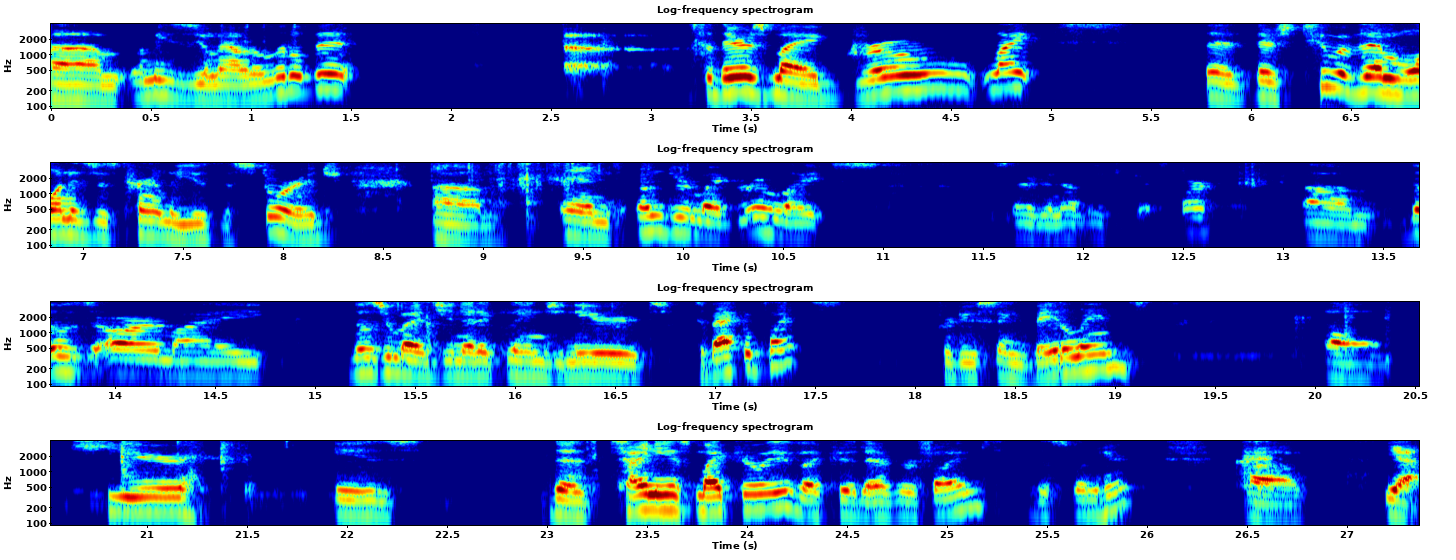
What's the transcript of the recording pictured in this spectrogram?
um, let me zoom out a little bit. Uh, so there's my grow lights. The, there's two of them. One is just currently used as storage. Um, and under my grow lights, sorry to not make you guys bark. Um, those are my those are my genetically engineered tobacco plants producing betalains. Uh, here is the tiniest microwave I could ever find. This one here. Uh, yeah,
